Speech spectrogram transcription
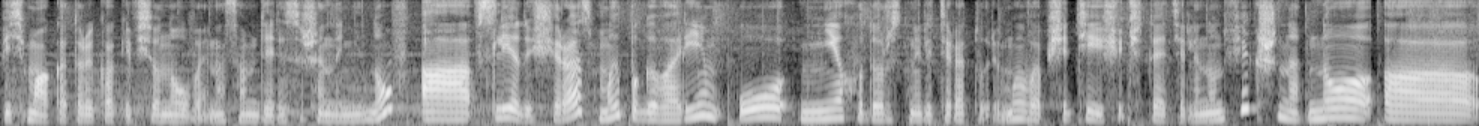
письма, который, как и все новое, на самом деле совершенно не нов. А в следующий раз мы поговорим о нехудожественной литературе. Мы вообще те еще читатели нонфикшена, но э,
